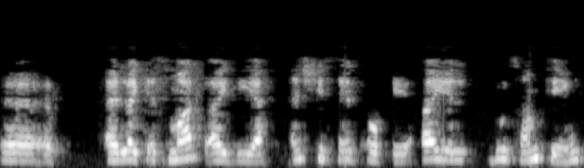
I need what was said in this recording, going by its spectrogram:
uh, uh, like a smart idea and she said okay i'll do something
